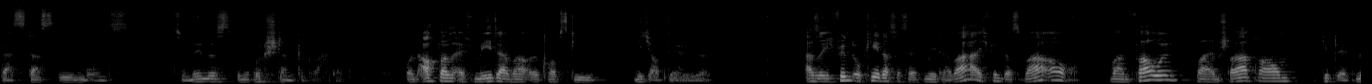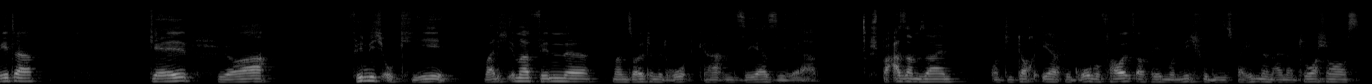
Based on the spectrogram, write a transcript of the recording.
dass das eben uns zumindest in Rückstand gebracht hat. Und auch beim Elfmeter war Olkowski nicht auf der Höhe. Also ich finde okay, dass das Elfmeter war. Ich finde, das war auch war ein Foul, war im Strafraum, gibt Elfmeter. Gelb, ja, finde ich okay, weil ich immer finde, man sollte mit roten Karten sehr, sehr sparsam sein und die doch eher für grobe Fouls aufheben und nicht für dieses Verhindern einer Torchance.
